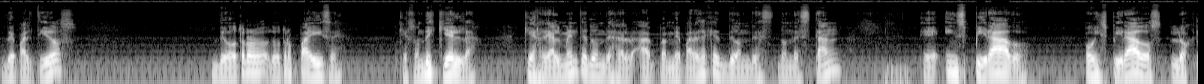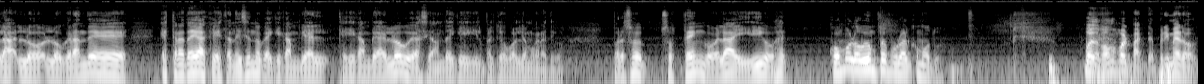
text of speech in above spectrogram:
de partidos de otros, de otros países que son de izquierda, que realmente donde me parece que donde, donde están eh, inspirados o inspirados los, los grandes estrategas que están diciendo que hay que cambiar que hay que cambiar el logo y hacia dónde hay que ir el Partido Popular Democrático. Por eso sostengo, ¿verdad? Y digo, ¿cómo lo ve un popular como tú? Bueno, vamos por partes. Primero,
